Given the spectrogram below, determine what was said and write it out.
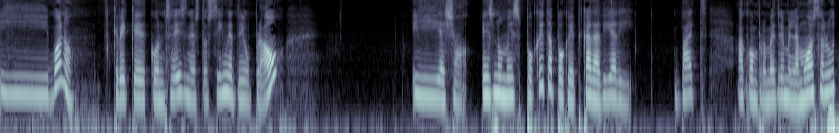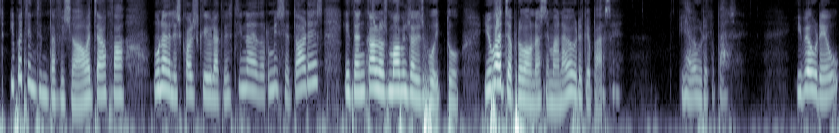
I, bueno, crec que consells en estos cinc ne teniu prou. I això, és només poquet a poquet cada dia dir vaig a comprometre'm en la meva salut i vaig intentar fer això. Vaig agafar una de les coses que diu la Cristina de dormir 7 hores i tancar els mòbils a les 8, tu. I ho vaig a provar una setmana, a veure què passa. I a veure què passa. I veureu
